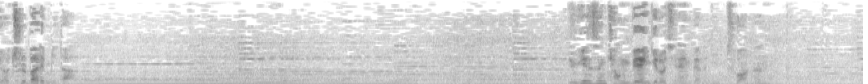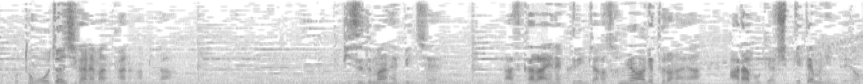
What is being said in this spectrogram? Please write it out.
드디어 출발입니다. 육인승 경비행기로 진행되는 이 투어는 보통 오전 시간에만 가능합니다. 비스듬한 햇빛에 나스카 라인의 그림자가 선명하게 드러나야 알아보기가 쉽기 때문인데요.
